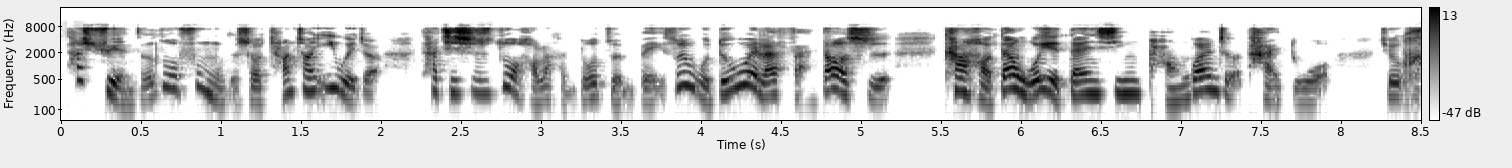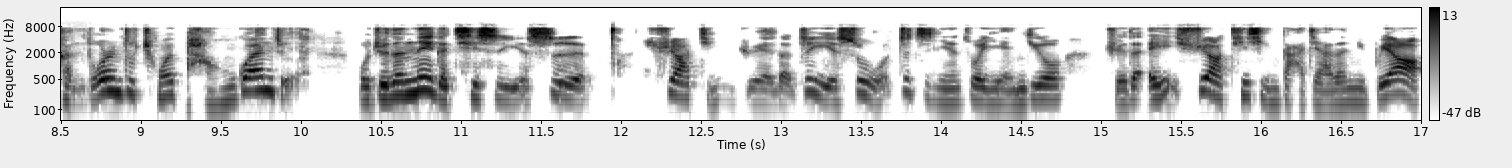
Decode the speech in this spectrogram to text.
他选择做父母的时候，常常意味着他其实是做好了很多准备。所以我对未来反倒是看好，但我也担心旁观者太多，就很多人都成为旁观者。我觉得那个其实也是需要警觉的，这也是我这几年做研究觉得哎需要提醒大家的，你不要。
